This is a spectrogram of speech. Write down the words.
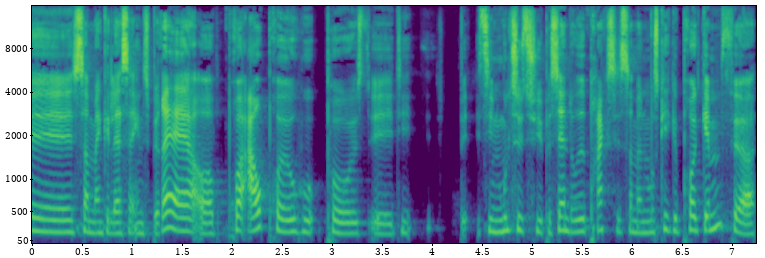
øh, som man kan lade sig inspirere af og prøve at afprøve på øh, de, sine multitype patienter ude i praksis, så man måske kan prøve at gennemføre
